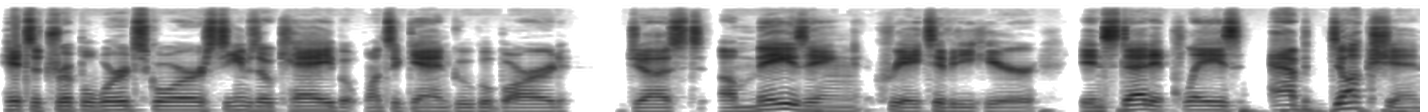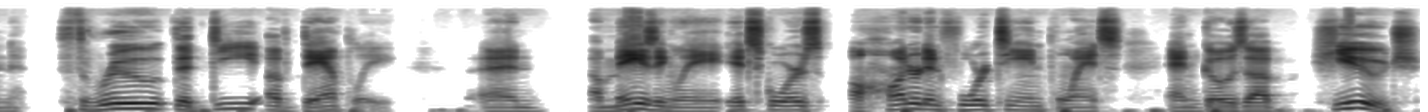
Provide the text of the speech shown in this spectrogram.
Hits a triple word score, seems okay, but once again, Google Bard, just amazing creativity here. Instead, it plays abduction through the D of Damply. And amazingly, it scores 114 points and goes up huge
